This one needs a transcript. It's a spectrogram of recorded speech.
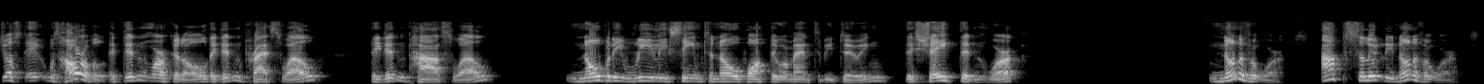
just, it was horrible. It didn't work at all. They didn't press well. They didn't pass well. Nobody really seemed to know what they were meant to be doing. The shape didn't work. None of it worked. Absolutely none of it worked.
